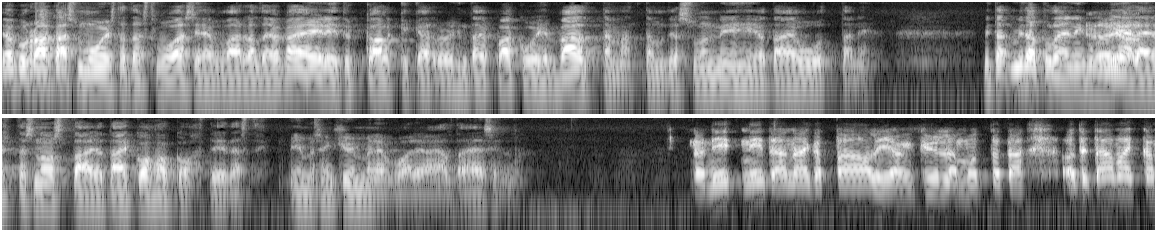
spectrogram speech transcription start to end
joku rakas muisto tästä vuosien varrelta, joka ei liity kalkkikärryihin tai pakuihin välttämättä, mutta jos sulla on niihin jotain uutta, niin mitä, mitä tulee niin kuin No mieleen, joo. jos pitäisi nostaa jotain kohokohtia tästä viimeisen kymmenen vuoden ajalta esille? No ni, niitä on aika paljon kyllä, mutta tota, otetaan vaikka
